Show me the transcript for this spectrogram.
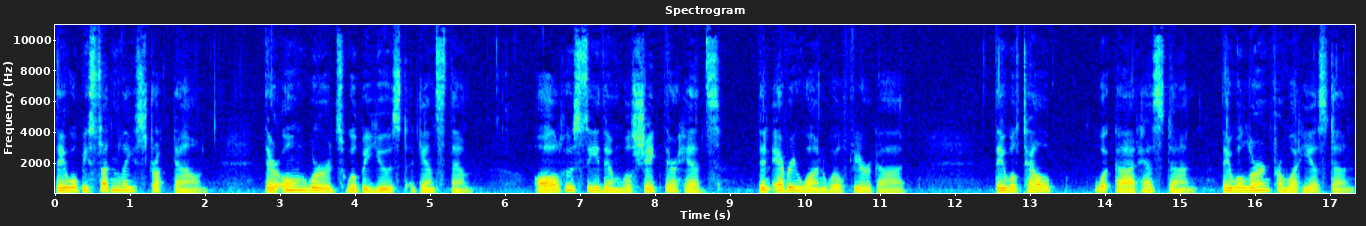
They will be suddenly struck down. Their own words will be used against them. All who see them will shake their heads, then every one will fear God. They will tell what God has done. They will learn from what He has done.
